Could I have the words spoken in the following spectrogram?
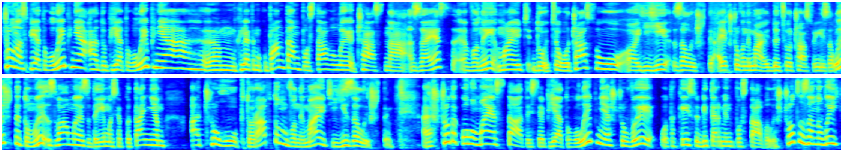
Що у нас 5 липня? А до 5 липня ем, клятим окупантам поставили час на ЗАЕС. Вони мають до цього часу е, її залишити. А якщо вони мають до цього часу її залишити, то ми з вами задаємося питанням: а чого б то раптом вони мають її залишити? Що такого має статися 5 липня, що ви отакий собі термін поставили? Що це за новий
